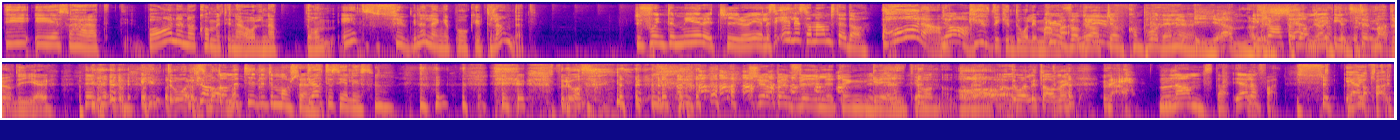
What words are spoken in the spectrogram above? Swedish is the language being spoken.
det är så här att barnen har kommit till den här åldern att de är inte så sugna längre på att åka ut till landet. Du får inte med dig Tyra och Elis. Elis har namnsdag idag. Har han? Ja. Gud vilken dålig mamma. Gud vad bra Nu- att jag kom på det nu. Igen. Vi pratade om det, Jag är inte mother of the year. inte Vi årets pratade om det tidigt i morse. Grattis Elis. Förlåt. Köp en fin liten grej till honom. Åh, vad dåligt av mig. Nej, namnsdag i alla fall. I alla fall.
